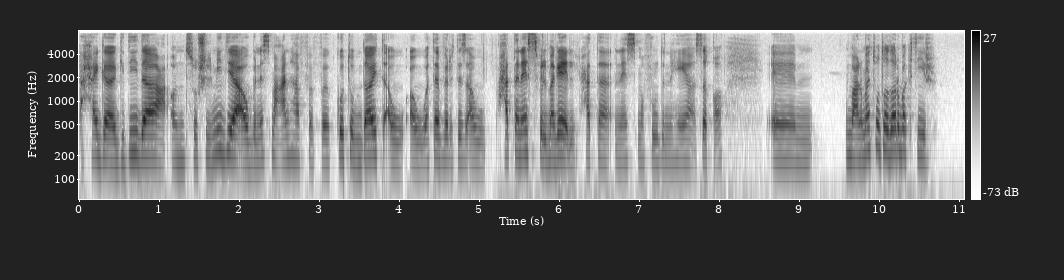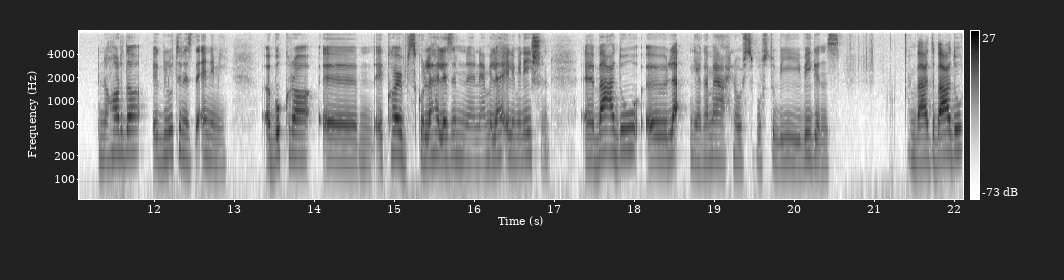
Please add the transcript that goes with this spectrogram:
حاجة جديدة على السوشيال ميديا أو بنسمع عنها في كتب دايت أو أو whatever أو حتى ناس في المجال حتى ناس مفروض إن هي ثقة. معلومات متضاربة كتير. النهارده gluten is the enemy بكرة carbs كلها لازم نعملها elimination آه، بعده آه، لأ يا جماعة إحنا we're supposed to be vegans. بعد بعده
